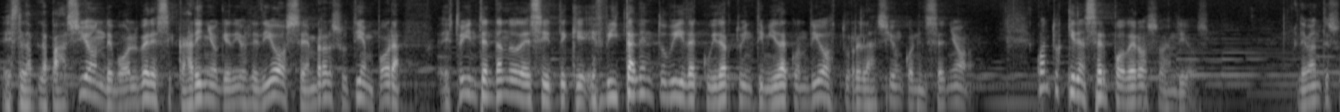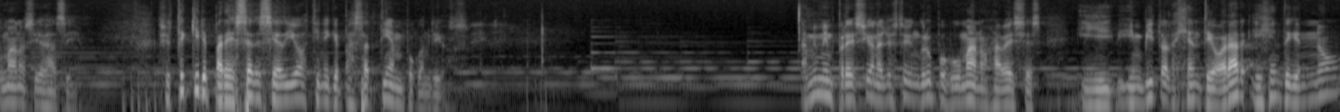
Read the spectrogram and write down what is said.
Es la, la, pasión de volver ese cariño que Dios le dio, sembrar su tiempo. Ahora, estoy intentando decirte que es vital en tu vida cuidar tu intimidad con Dios, tu relación con el Señor. ¿Cuántos quieren ser poderosos en Dios? Levante su mano si es así. Si usted quiere parecerse a Dios, tiene que pasar tiempo con Dios. A mí me impresiona, yo estoy en grupos humanos a veces y invito a la gente a orar y hay gente que no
